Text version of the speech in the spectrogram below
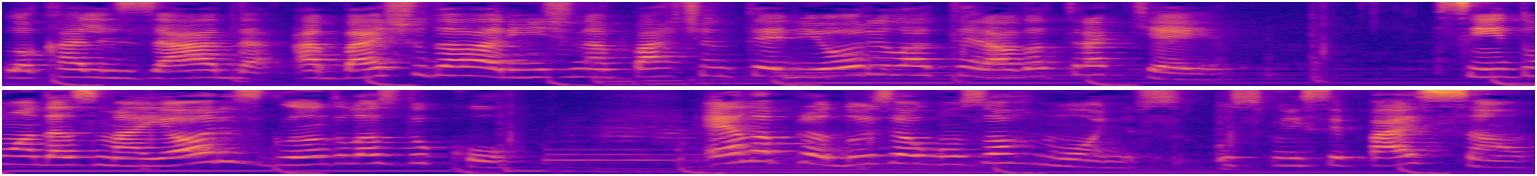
localizada abaixo da laringe na parte anterior e lateral da traqueia, sendo uma das maiores glândulas do corpo. Ela produz alguns hormônios. Os principais são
